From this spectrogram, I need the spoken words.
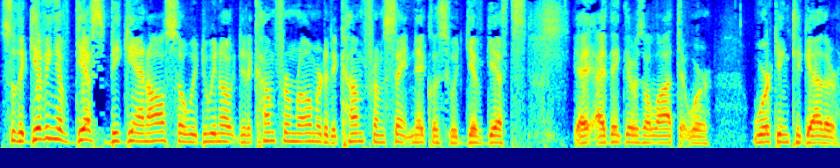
so the giving of gifts began also. Do we know? Did it come from Rome or did it come from Saint Nicholas, who would give gifts? I, I think there was a lot that were working together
